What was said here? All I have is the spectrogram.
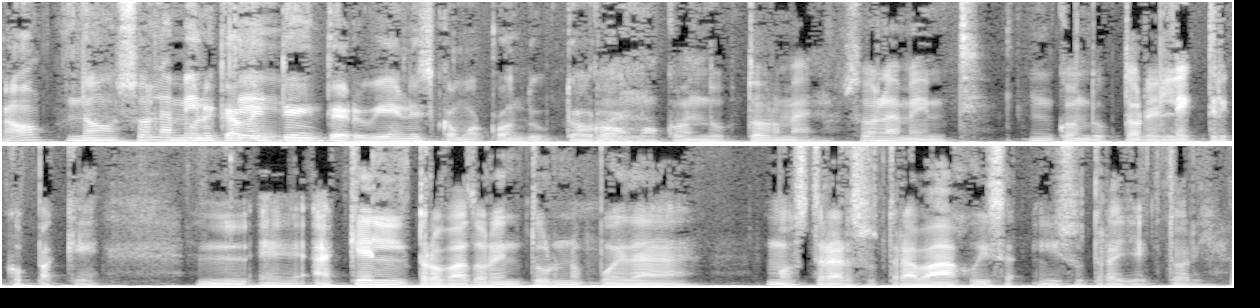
¿No? No, solamente únicamente intervienes como conductor. Como conductor, mano, solamente un conductor eléctrico para que eh, aquel trovador en turno pueda mostrar su trabajo y, su trayectoria.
